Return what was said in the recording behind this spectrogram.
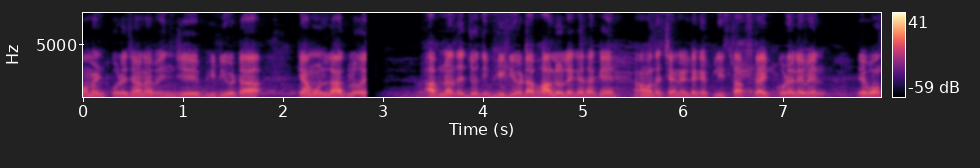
কমেন্ট করে জানাবেন যে ভিডিওটা কেমন লাগল। আপনাদের যদি ভিডিওটা ভালো লেগে থাকে, আমাদের চ্যানেলটাকে প্লিজ সাবস্ক্রাইব করে নেবেন এবং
